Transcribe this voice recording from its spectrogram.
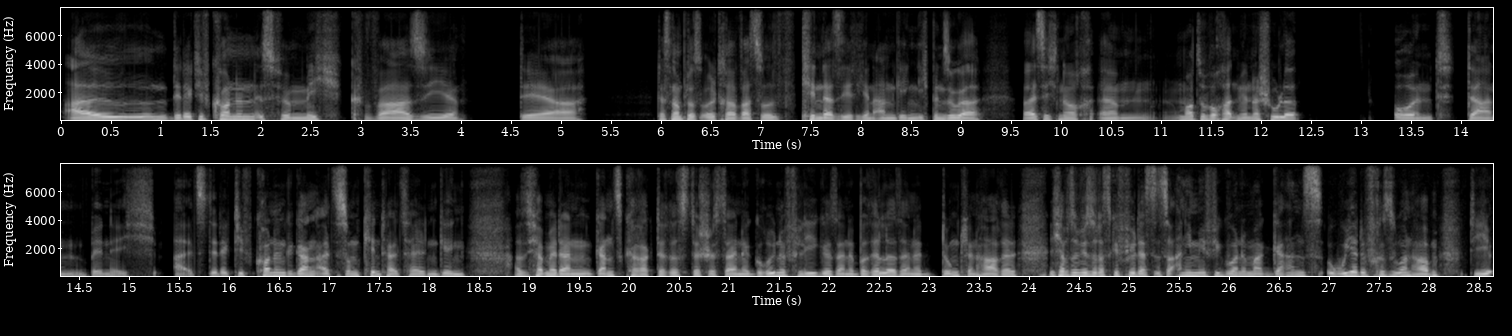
All, Detektiv Conan ist für mich quasi der das Nonplusultra, was so Kinderserien anging. Ich bin sogar, weiß ich noch, ähm, Mottowoche hatten wir in der Schule Und dann bin ich als Detektiv Conan gegangen, als es um Kindheitshelden ging. Also ich habe mir dann ganz charakteristisches, seine grüne Fliege, seine Brille, seine dunklen Haare. Ich habe sowieso das Gefühl, dass so Anime-Figuren immer ganz weirde Frisuren haben, die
